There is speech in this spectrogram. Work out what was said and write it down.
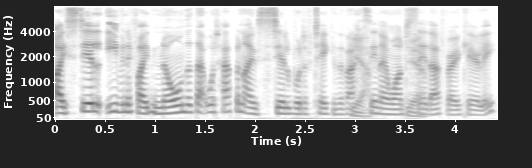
I still, even if I'd known that that would happen, I still would have taken the Yeah, vaccine. I want to yeah. say that very clearly.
